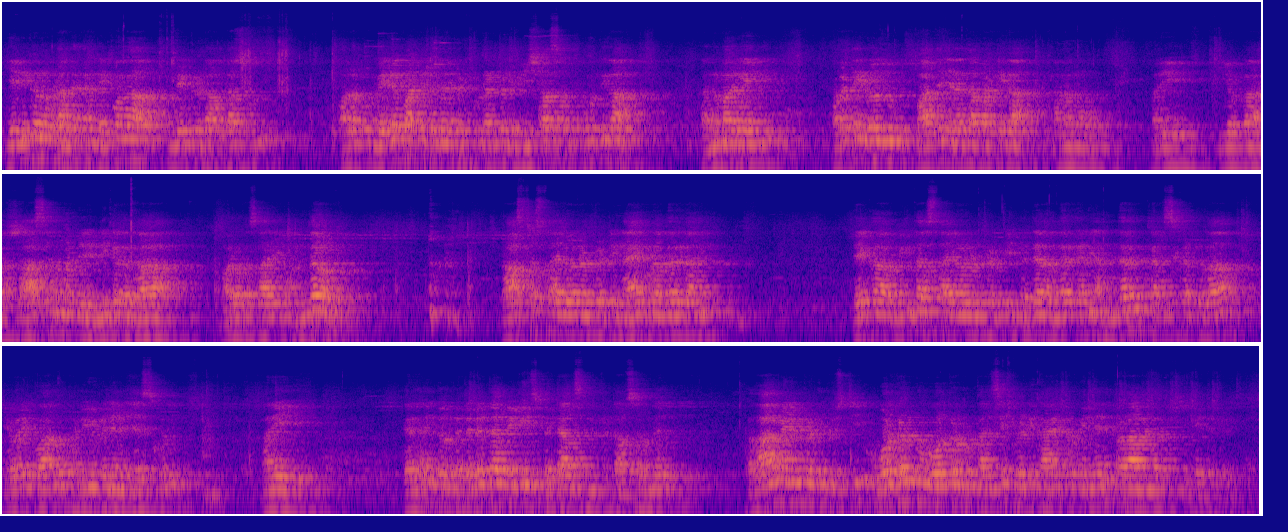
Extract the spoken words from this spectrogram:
ఈ ఎన్నికల్లో కూడా అంతకన్నా ఎక్కువగా ఉండేటువంటి అవకాశం ఉంది. వాళ్ళకు వేరే పార్టీల మీద పెట్టుకున్నటువంటి విశ్వాసం పూర్తిగా కనుమరుగైంది. కాబట్టి ఈరోజు భారతీయ జనతా పార్టీగా మనము మరి ఈ యొక్క శాసనమండలి ఎన్నికల ద్వారా మరొకసారి అందరం రాష్ట్ర స్థాయిలో ఉన్నటువంటి నాయకులందరూ కానీ లేక మిగతా స్థాయిలో ఉన్నటువంటి పెద్దలందరూ కానీ అందరూ కలిసికట్టుగా ఎవరికి వారు పని విభజన చేసుకుని మరి ఇందులో పెద్ద పెద్ద మీటింగ్స్ పెట్టాల్సినటువంటి అవసరం లేదు. ప్రధానమైనటువంటి దృష్టి ఓటర్ టు ఓటర్ కలిసేటువంటి కార్యక్రమం ఏంటంటే ప్రధానమైన దృష్టి కేంద్రీకరించారు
